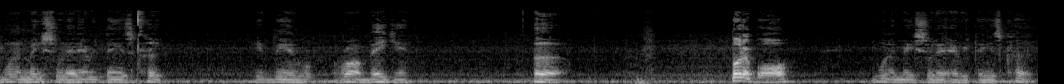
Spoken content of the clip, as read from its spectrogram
you want to make sure that everything is cooked. It being raw bacon, uh, butterball. You want to make sure that everything is cooked.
